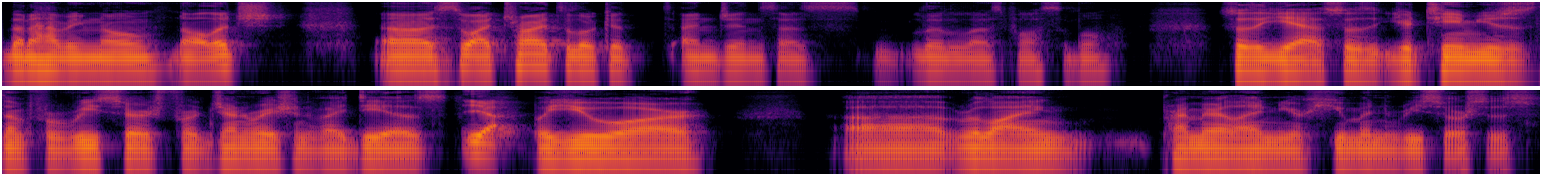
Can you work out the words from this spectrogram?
than having no knowledge. Uh, so I try to look at engines as little as possible. So the, yeah, so your team uses them for research for generation of ideas. Yeah, but you are uh, relying primarily on your human resources.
